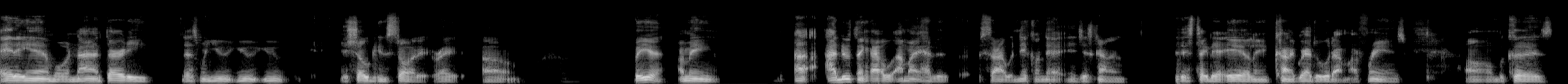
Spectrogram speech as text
8 a.m. or 9 30, that's when you you you the show getting started, right? Um but yeah, I mean, I, I do think I, I might have to side with Nick on that and just kind of just take that L and kind of graduate without my friends um, because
